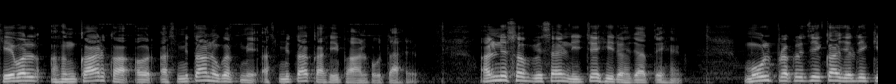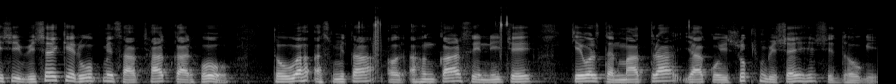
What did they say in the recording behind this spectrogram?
केवल अहंकार का और अस्मितानुगत में अस्मिता का ही भान होता है। अन्य सब विषय नीचे ही रह जाते हैं। मूल प्रकृति का यदि किसी विषय के रूप में साक्षात्कार हो तो वह अस्मिता और अहंकार से नीचे केवल तन्मात्रा या कोई सूक्ष्म विषय ही सिद्ध होगी।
